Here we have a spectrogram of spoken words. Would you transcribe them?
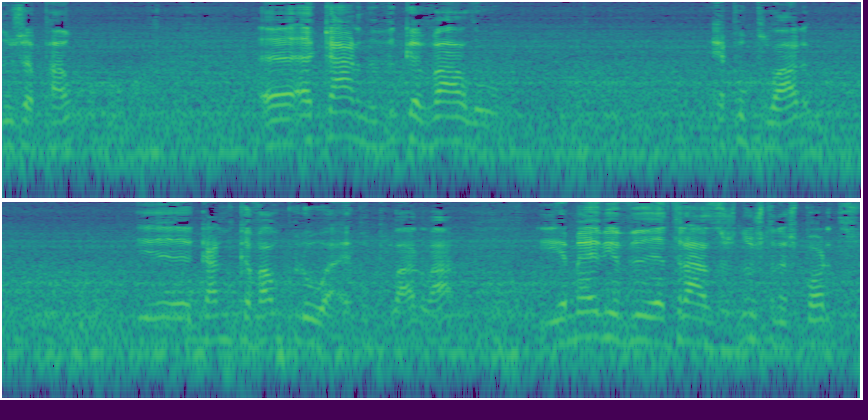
no Japão. Uh, a carne de cavalo é popular. Uh, carne de cavalo crua é popular lá. E a média de atrasos nos transportes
